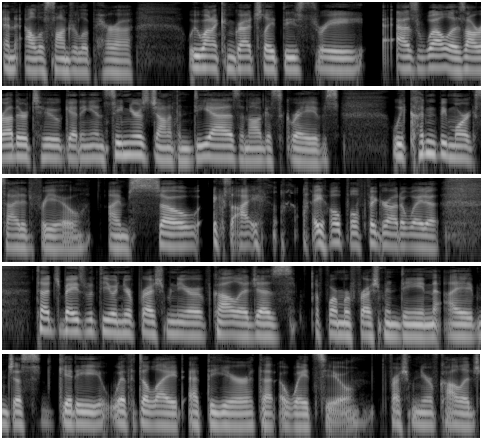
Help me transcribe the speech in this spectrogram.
and Alessandra LaPera. We want to congratulate these three, as well as our other two getting in seniors, Jonathan Diaz and August Graves. We couldn't be more excited for you. I'm so excited. I hope we'll figure out a way to touch base with you in your freshman year of college as a former freshman dean. I'm just giddy with delight at the year that awaits you. Freshman year of college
